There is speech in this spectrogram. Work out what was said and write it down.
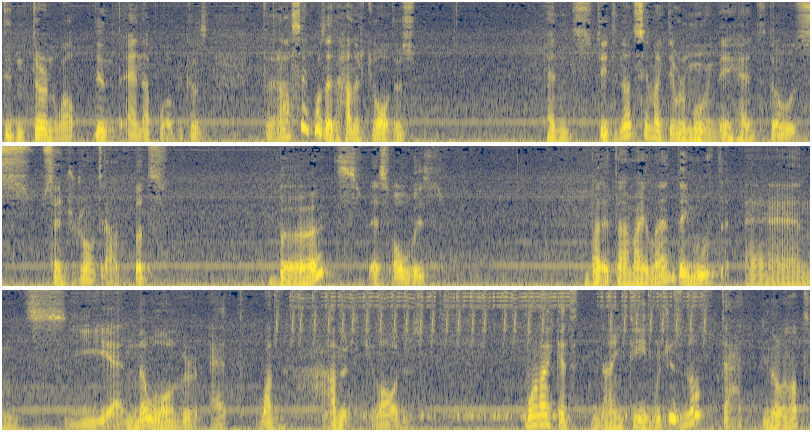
didn't turn well, didn't end up well because the Rasek was at 100 kilometers and they did not seem like they were moving. They had those sentry drones out, but but as always, by the time I land, they moved and yeah, no longer at 100 kilometers. More like at 19, which is not that you know not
